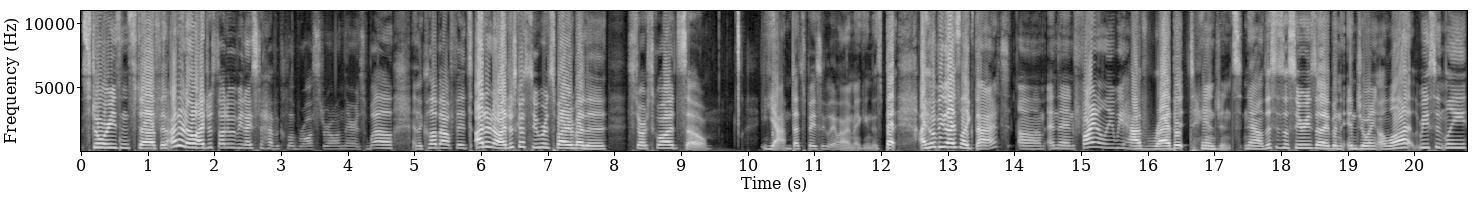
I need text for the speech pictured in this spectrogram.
stories and stuff. And I don't know, I just thought it would be nice to have a club roster on there as well and the club outfits. I don't know, I just got super inspired by the Star Squad, so yeah, that's basically why I'm making this. But I hope you guys like that. Um, and then finally, we have Rabbit Tangents. Now, this is a series that I've been enjoying a lot recently,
